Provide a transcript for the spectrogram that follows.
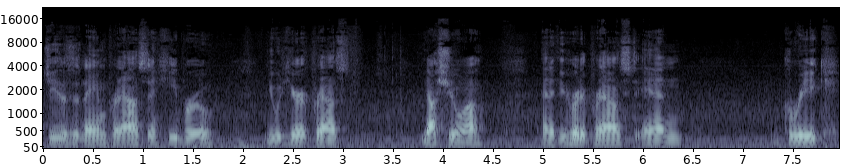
Jesus' name pronounced in Hebrew, you would hear it pronounced Yeshua. And if you heard it pronounced in Greek.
